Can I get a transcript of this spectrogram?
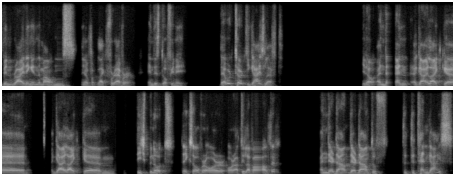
been riding in the mountains, you know, for, like forever in this Dauphiné, there were 30 guys left. You know, and then a guy like uh, a guy like um, Tiesj Benoot takes over or or Attila Valter, and they're down they're down to, to, to ten guys,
